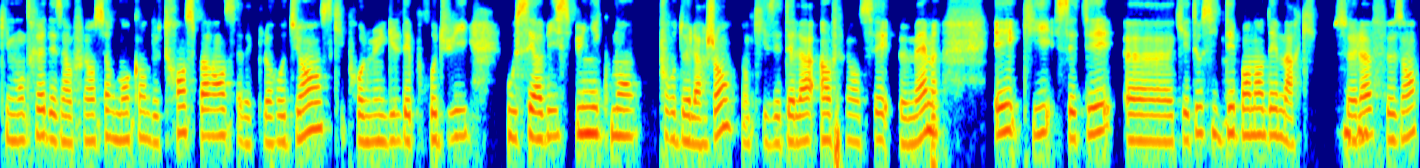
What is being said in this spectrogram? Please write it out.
qui montraient des influenceurs manquant de transparence avec leur audience, qui promulguaient des produits ou services uniquement pour de l'argent, donc ils étaient là influencés eux-mêmes et qui euh, qui étaient aussi dépendants des marques. Cela mhm. faisant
